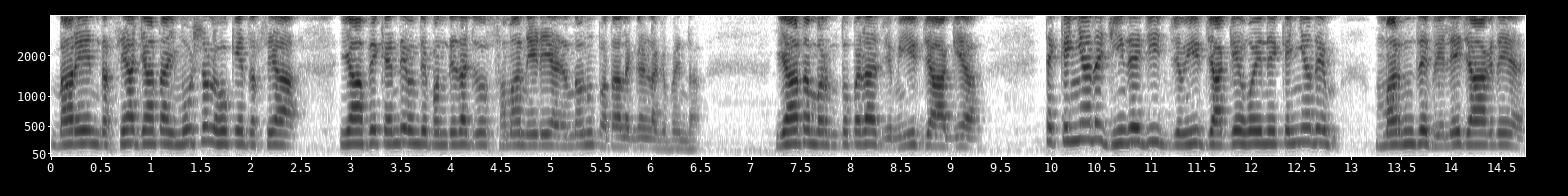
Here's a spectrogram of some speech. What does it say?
ਬਾਰੇ ਦੱਸਿਆ ਜਾਂ ਤਾਂ ਇਮੋਸ਼ਨਲ ਹੋ ਕੇ ਦੱਸਿਆ ਜਾਂ ਫਿਰ ਕਹਿੰਦੇ ਹੁੰਦੇ ਬੰਦੇ ਦਾ ਜਦੋਂ ਸਮਾਂ ਨੇੜੇ ਆ ਜਾਂਦਾ, ਉਹਨੂੰ ਪਤਾ ਲੱਗਣ ਲੱਗ ਪੈਂਦਾ। ਜਾਂ ਤਾਂ ਮਰਨ ਤੋਂ ਪਹਿਲਾਂ ਜ਼ਮੀਰ ਜਾਗ ਗਿਆ। ਤੇ ਕਈਆਂ ਦੇ ਜੀਂਦੇ ਜੀ ਜ਼ਮੀਰ ਜਾਗੇ ਹੋਏ ਨੇ, ਕਈਆਂ ਦੇ ਮਰਨ ਦੇ ਵੇਲੇ ਜਾਗਦੇ ਆ।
